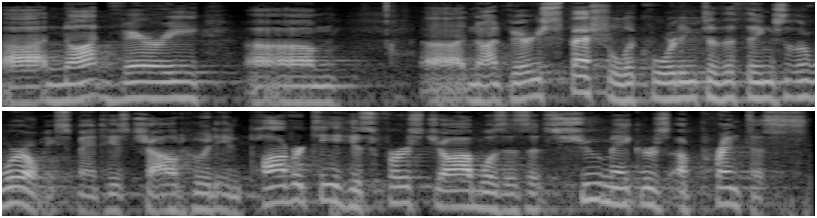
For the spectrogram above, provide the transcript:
Uh, not very. Um, uh, not very special according to the things of the world. He spent his childhood in poverty. His first job was as a shoemaker's apprentice.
